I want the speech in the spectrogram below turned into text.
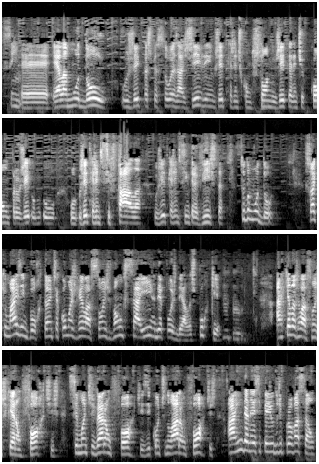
Sim. É, ela mudou o jeito das pessoas agirem, o jeito que a gente consome, o jeito que a gente compra, o jeito, o, o, o jeito que a gente se fala, o jeito que a gente se entrevista. Tudo mudou. Só que o mais importante é como as relações vão sair depois delas. Por quê? Uhum. Aquelas relações que eram fortes se mantiveram fortes e continuaram fortes ainda nesse período de provação.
